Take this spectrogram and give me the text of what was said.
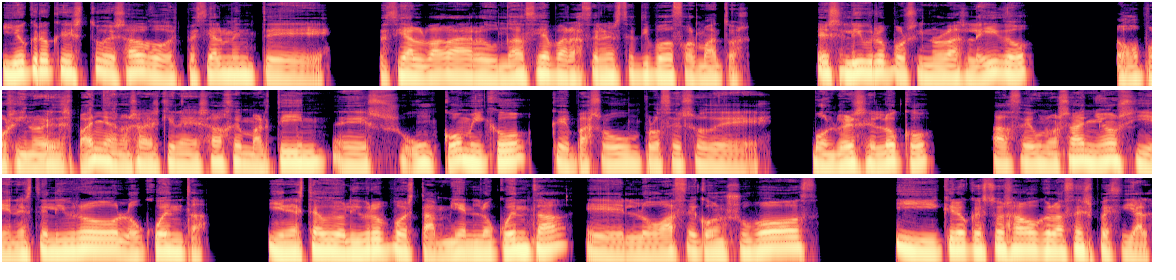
Y yo creo que esto es algo especialmente especial, vaga la redundancia, para hacer este tipo de formatos. Ese libro, por si no lo has leído, o por si no eres de España, no sabes quién es Ángel Martín, es un cómico que pasó un proceso de volverse loco hace unos años y en este libro lo cuenta. Y en este audiolibro pues también lo cuenta, eh, lo hace con su voz y creo que esto es algo que lo hace especial.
